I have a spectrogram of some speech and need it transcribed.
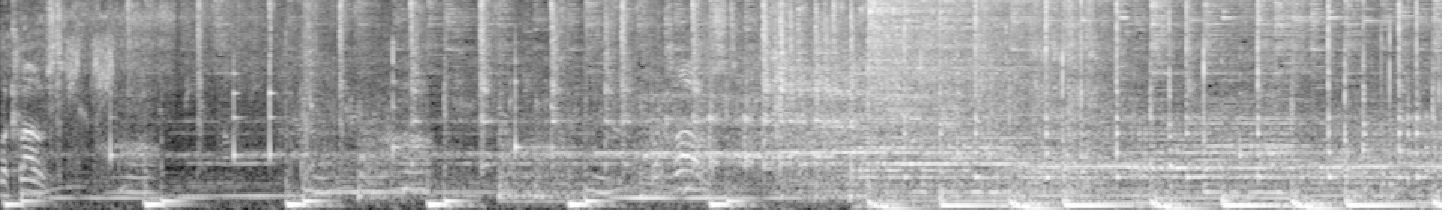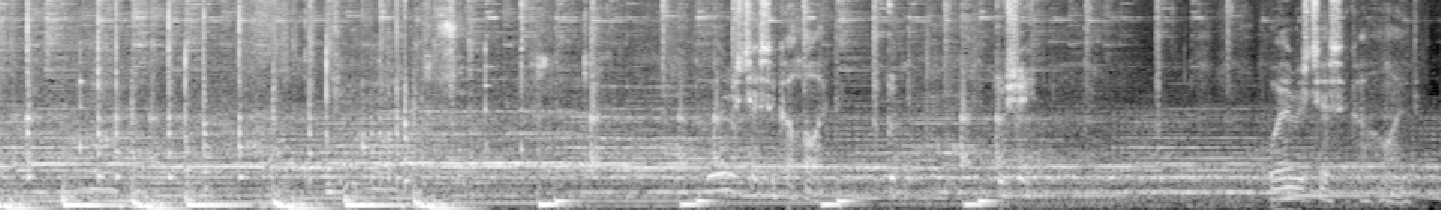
We're closed. We're closed. Where is Jessica Hyde? Who's she? Jessica Hyde?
